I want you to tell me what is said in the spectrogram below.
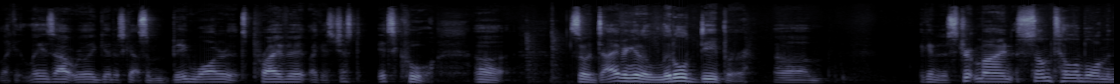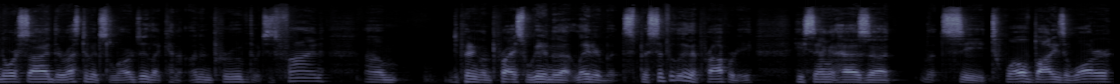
like it lays out really good. It's got some big water that's private. Like it's just, it's cool. Uh, so diving in a little deeper, um, Again, it's a strip mine, some tillable on the north side. The rest of it's largely like kind of unimproved, which is fine. Um, depending on price, we'll get into that later. But specifically the property, he's saying it has, uh, let's see, 12 bodies of water,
